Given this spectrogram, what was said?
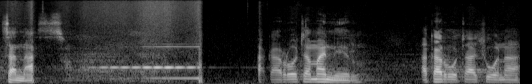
Sanhasi akarota manheru. Akarota achiona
